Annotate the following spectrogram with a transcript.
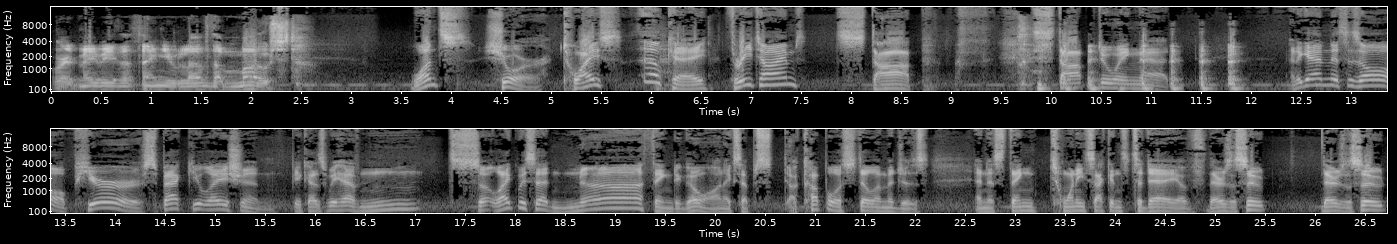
Or it may be the thing you love the most. Once? Sure. Twice? Okay. Three times? Stop. Stop doing that. And again, this is all pure speculation because we have, n- so like we said, nothing to go on except a couple of still images and this thing 20 seconds today of there's a suit, there's a suit,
